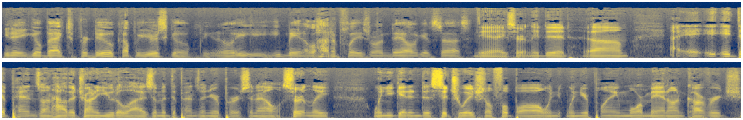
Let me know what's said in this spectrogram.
you know, you go back to Purdue a couple years ago, you know, he, he made a lot of plays, run Rondale against us. Yeah, he certainly did. Um, it, it depends on how they're trying to utilize him. It depends on your personnel. Certainly when you get into situational football, when when you're playing more man on coverage,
